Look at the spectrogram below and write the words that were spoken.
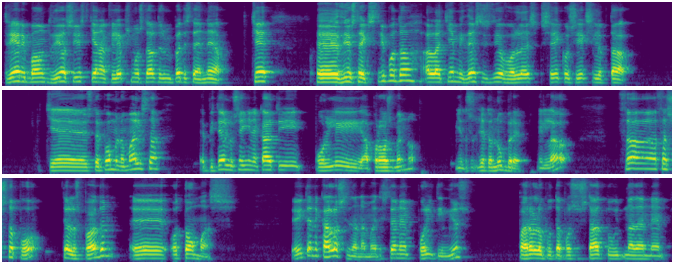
3 rebound, 2 assist και ένα κλέψιμο. Στάλτε με 5 στα 9 και ε, 2 στα 6 τρίποντα, αλλά και 0 στις 2 βολές σε 26 λεπτά. Και στο επόμενο μάλιστα, επιτέλους έγινε κάτι πολύ απρόσμενο, για, το, για τον Ούμπρε μιλάω, θα, θα σας το πω. Τέλος πάντων, ε, ο Τόμας ε, ήταν καλός στην αναμέτρηση, ήταν πολύ τίμιος, παρόλο που τα ποσοστά του ήταν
